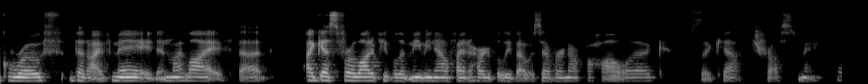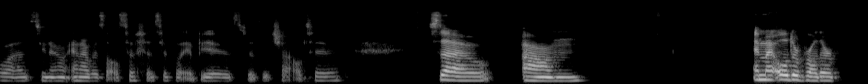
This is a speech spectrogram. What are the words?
growth that i've made in my life that I guess for a lot of people that meet me now find it hard to believe I was ever an alcoholic. It's like, yeah, trust me, I was, you know, and I was also physically abused as a child too. So, um, and my older brother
